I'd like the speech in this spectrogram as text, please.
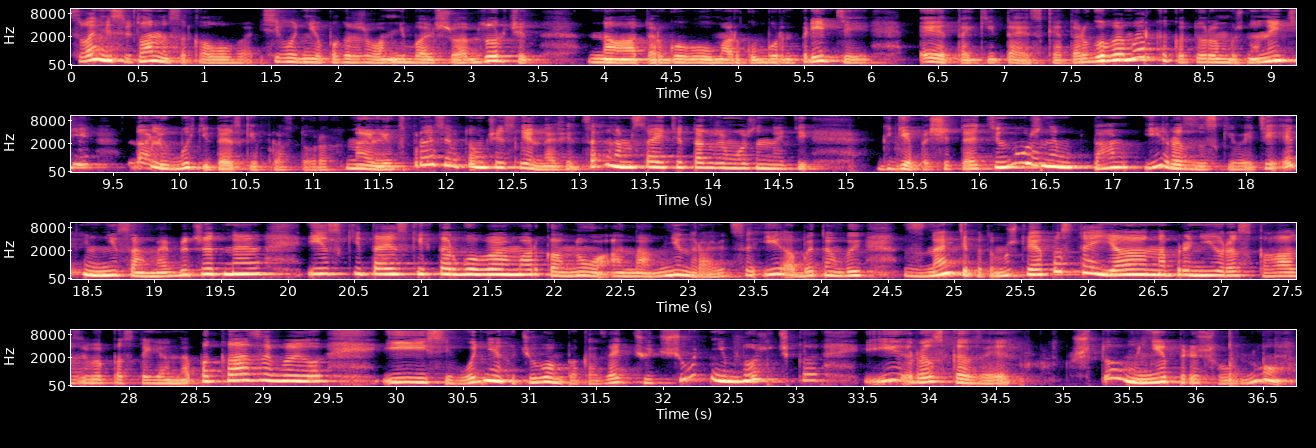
С вами Светлана Соколова. Сегодня я покажу вам небольшой обзорчик на торговую марку Born Pretty. Это китайская торговая марка, которую можно найти на любых китайских просторах. На Алиэкспрессе в том числе, на официальном сайте также можно найти. Где посчитаете нужным, там и разыскивайте. Это не самая бюджетная из китайских торговая марка, но она мне нравится, и об этом вы знаете, потому что я постоянно про нее рассказываю, постоянно показываю. И сегодня я хочу вам показать чуть-чуть, немножечко и рассказать, что мне пришло. Ну,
